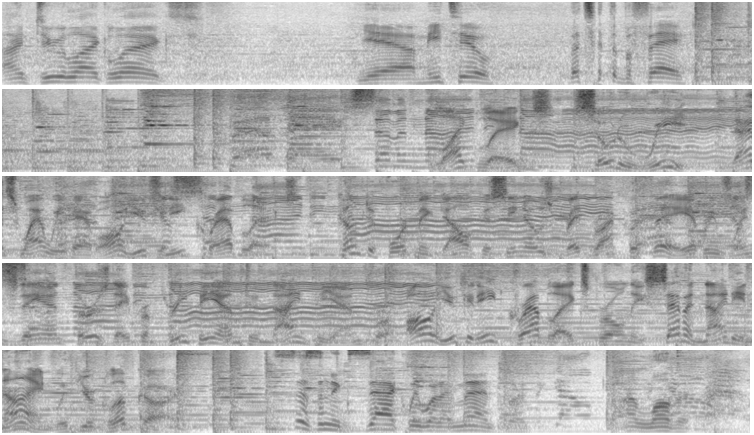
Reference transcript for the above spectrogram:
I do like legs. Yeah, me too. Let's hit the buffet. Like legs? So do we. That's why we have all you can eat crab legs. Come to Fort McDowell Casino's Red Rock Buffet every Wednesday and Thursday from 3 p.m. to 9 p.m. for all you can eat crab legs for only $7.99 with your club card. This isn't exactly what I meant, but I love it.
